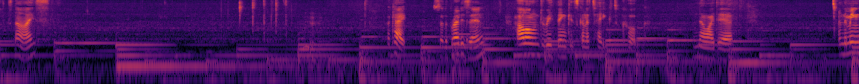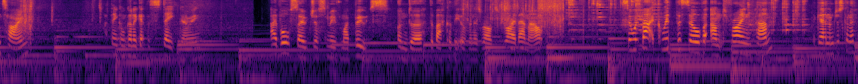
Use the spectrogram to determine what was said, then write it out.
it's nice. Okay, so the bread is in. How long do we think it's going to take to cook? No idea. In the meantime, I think I'm going to get the steak going. I've also just moved my boots under the back of the oven as well to dry them out. So we're back with the SilverAnt frying pan. Again, I'm just going to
